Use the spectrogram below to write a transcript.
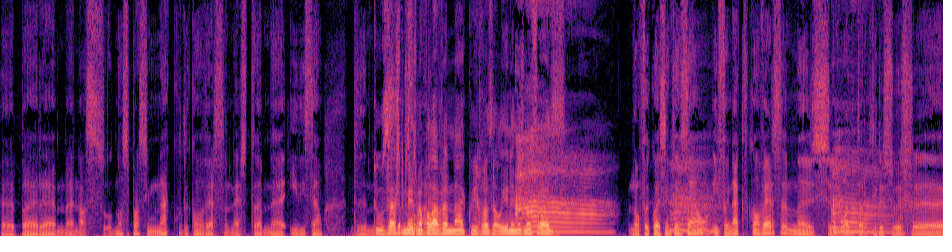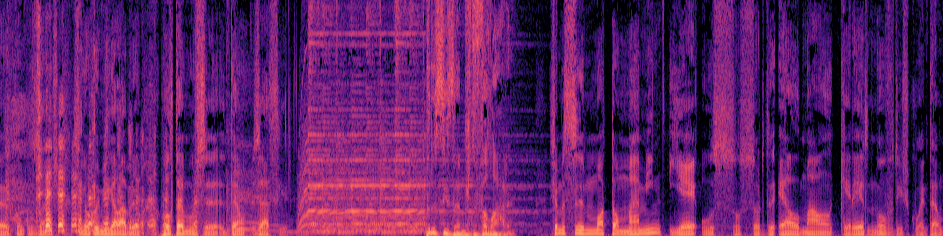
uh, para uh, nosso, o nosso próximo naco de conversa nesta uh, edição. De, tu usaste mesmo a palavra naco e Rosalia na mesma ah. frase. Não foi com essa intenção ah. e foi naco de conversa, mas ah. o auditório que tira as suas conclusões. Senhor Rui Miguel Abreu. Voltamos então já a seguir. Precisamos de falar. Chama-se Motomami e é o sucessor de El Mal Querer, novo disco então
